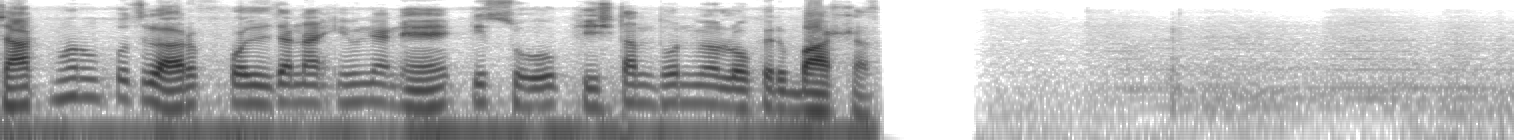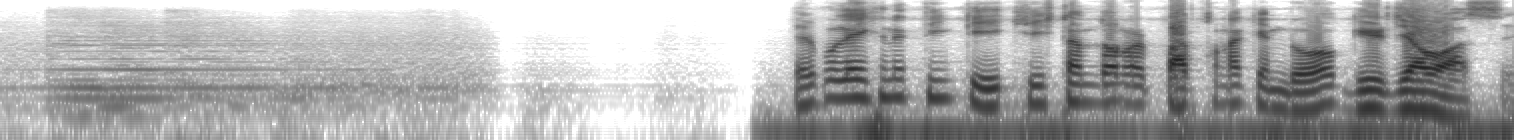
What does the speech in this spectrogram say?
চাটমার উপজেলার ফলজানা ইউনিয়নে কিছু খ্রিস্টান ধর্মীয় লোকের বাস আছে। এর ফলে এখানে তিনটি খ্রিস্টান ধর্মের প্রার্থনা কেন্দ্র গির্জাও আছে।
